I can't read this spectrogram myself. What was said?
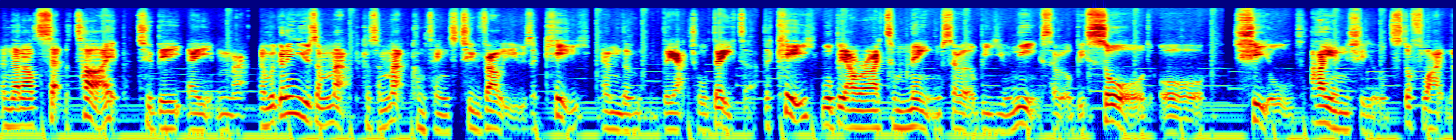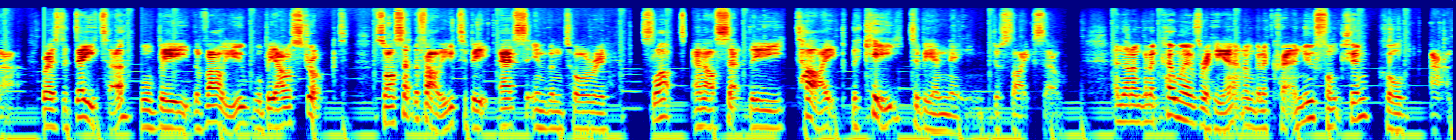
and then I'll set the type type to be a map. And we're going to use a map because a map contains two values, a key and the, the actual data. The key will be our item name, so it'll be unique, so it'll be sword or shield, iron shield, stuff like that. Whereas the data will be, the value will be our struct. So I'll set the value to be S inventory slot and I'll set the type, the key, to be a name, just like so. And then I'm going to come over here and I'm going to create a new function called add.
